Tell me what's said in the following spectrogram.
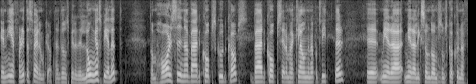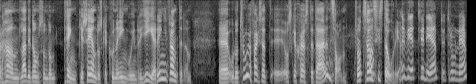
en erfarenhet av Sverigedemokraterna, de spelar det långa spelet. De har sina bad cops, good cops. Bad cops är de här clownerna på Twitter. Eh, mera, mera liksom de som ska kunna förhandla, det är de som de tänker sig ändå ska kunna ingå i en regering i framtiden. Eh, och då tror jag faktiskt att eh, Oskar Sjöstedt är en sån, trots hans historia. Nu vet vi det, du tror det.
